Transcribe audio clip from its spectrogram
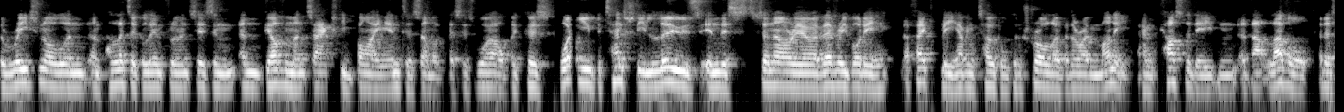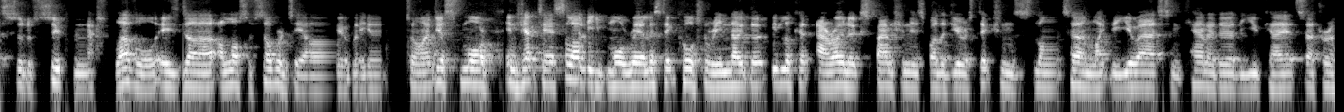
the regional and, and political influences and, and governments actually buying into some of this as well. Because what you potentially lose in this scenario of everybody effectively having total control over their own money and custody, even at that level, at a sort of supranational level, is uh, a loss of sovereignty, arguably. So I'm just more injecting a slightly more realistic cautionary note that we look at our own expansion into other jurisdictions long term, like the US and Canada, the UK, etc.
